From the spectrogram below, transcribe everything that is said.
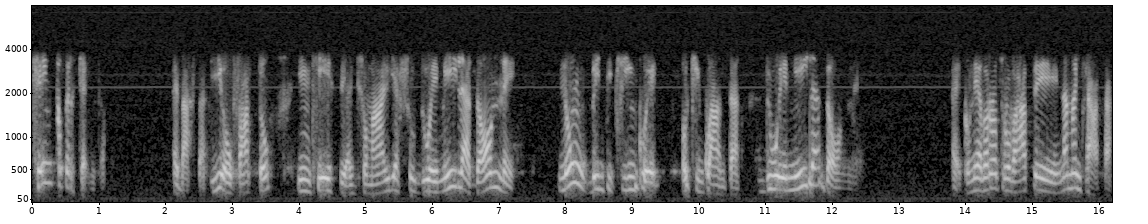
100%. E basta. Io ho fatto inchieste in Somalia su 2000 donne, non 25 o 50, 2000 donne. Ecco, ne avrò trovate una manciata.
